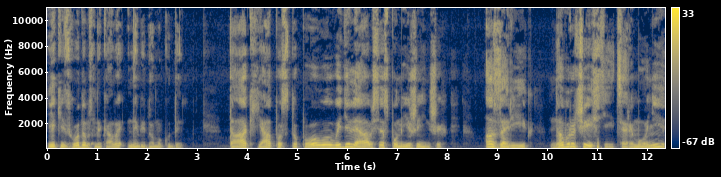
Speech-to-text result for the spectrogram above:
які згодом зникали невідомо куди. Так я поступово виділявся з поміж інших. А за рік на врочистій церемонії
